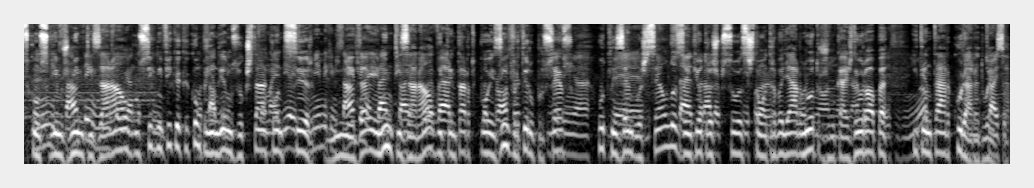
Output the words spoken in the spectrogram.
Se conseguimos mimetizar algo, significa que compreendemos o que está a acontecer. A minha ideia é mimetizar algo e tentar depois inverter o processo utilizando as células em que outras pessoas estão a trabalhar noutros locais da Europa e tentar curar a doença.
